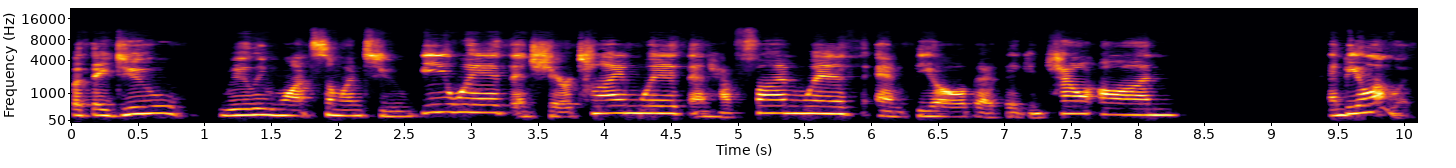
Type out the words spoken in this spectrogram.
But they do really want someone to be with and share time with and have fun with and feel that they can count on and be in love with.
